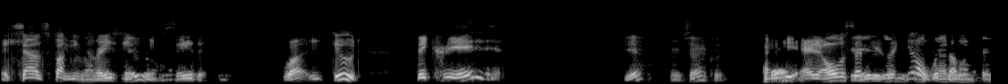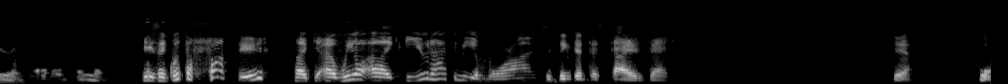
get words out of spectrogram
It sounds fucking crazy for me to say this. What, dude? They created him. Yeah, exactly. And, he, and all of a sudden he's like, "Yo, what the?" He's like, "What the fuck, dude?" Like, uh, we all like you'd have to be a moron to think that this guy is dead. Yeah. Yeah.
